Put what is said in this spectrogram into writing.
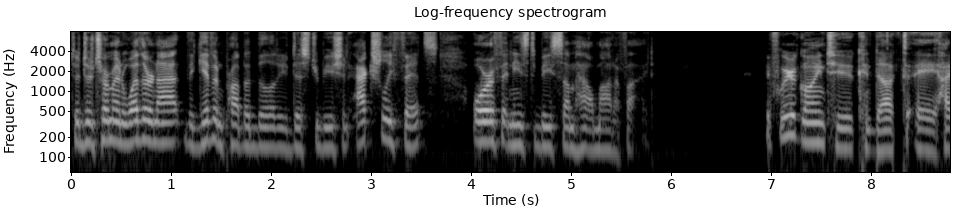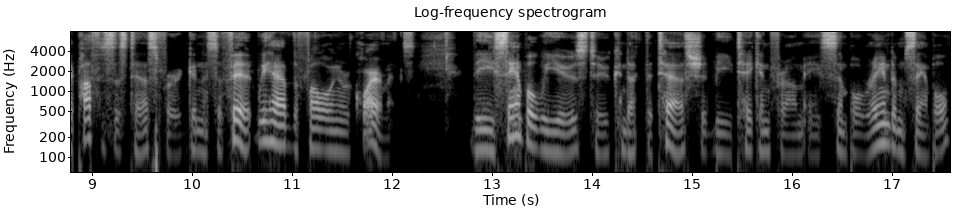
to determine whether or not the given probability distribution actually fits or if it needs to be somehow modified. If we are going to conduct a hypothesis test for goodness of fit, we have the following requirements. The sample we use to conduct the test should be taken from a simple random sample,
